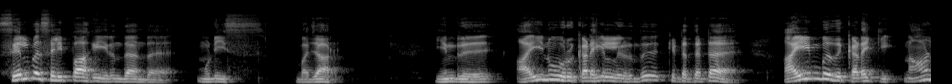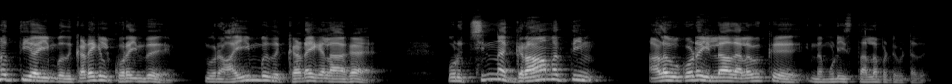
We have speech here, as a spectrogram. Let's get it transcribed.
செல்வ செழிப்பாக இருந்த அந்த முடிஸ் பஜார் இன்று ஐநூறு கடைகளில் இருந்து கிட்டத்தட்ட ஐம்பது கடைக்கு நானூற்றி ஐம்பது கடைகள் குறைந்து ஒரு ஐம்பது கடைகளாக ஒரு சின்ன கிராமத்தின் அளவு கூட இல்லாத அளவுக்கு இந்த முடிஸ் தள்ளப்பட்டு விட்டது.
